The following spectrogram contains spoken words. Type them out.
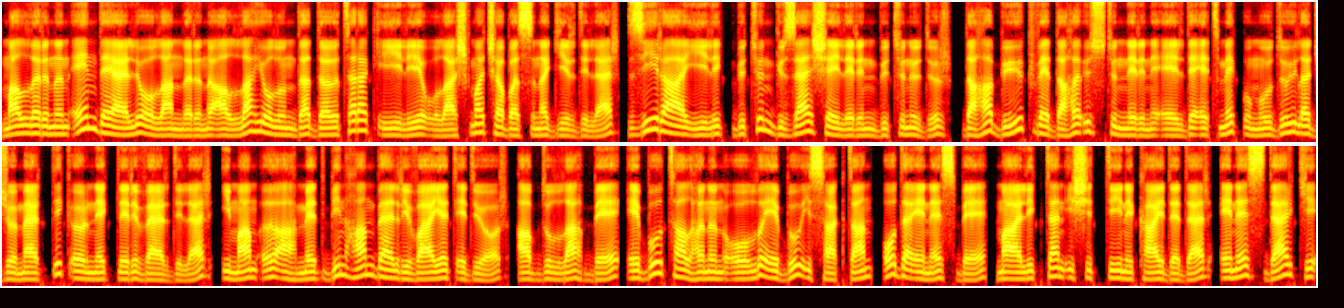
mallarının en değerli olanlarını Allah yolunda dağıtarak iyiliğe ulaşma çabasına girdiler, zira iyilik bütün güzel şeylerin bütünüdür, daha büyük ve daha üstünlerini elde etmek umuduyla cömertlik örnekleri verdiler, İmam-ı Ahmed bin Hanbel rivayet ediyor, Abdullah B. Ebu Talha'nın oğlu Ebu İshak'tan, o da Enes B. Malik'ten işittiğini kaydeder, Enes der ki,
